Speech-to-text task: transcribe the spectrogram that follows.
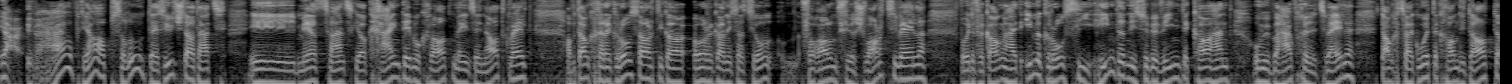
Ja, überhaupt, ja, absolut. Der Südstaat hat in mehr als 20 Jahren keinen Demokraten mehr in den Senat gewählt. Aber dank einer grossartigen Organisation, vor allem für schwarze Wähler, die in der Vergangenheit immer grosse Hindernisse überwinden haben, um überhaupt zu wählen, dank zwei guten Kandidaten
